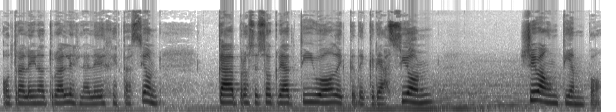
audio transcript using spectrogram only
otra ley natural es la ley de gestación. Cada proceso creativo de, de creación lleva un tiempo.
